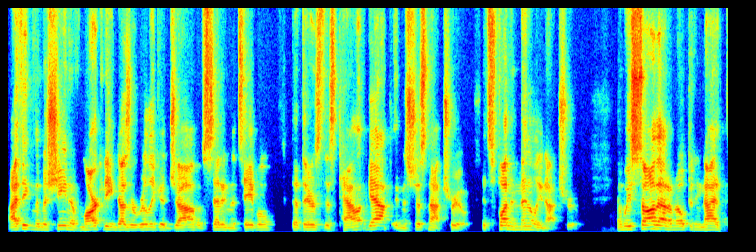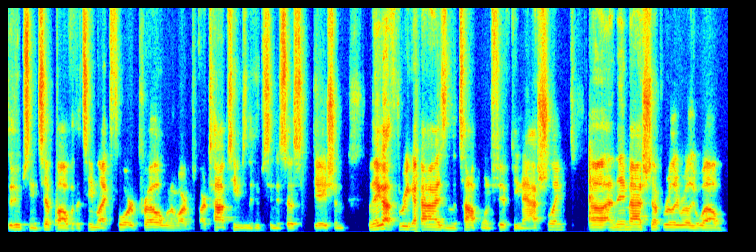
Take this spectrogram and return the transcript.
I think the machine of marketing does a really good job of setting the table that there's this talent gap, and it's just not true. It's fundamentally not true. And we saw that on opening night at the HoopSeen tip off with a team like Ford Pro, one of our, our top teams in the HoopSeen Association. And they got three guys in the top 150 nationally, uh, and they matched up really, really well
